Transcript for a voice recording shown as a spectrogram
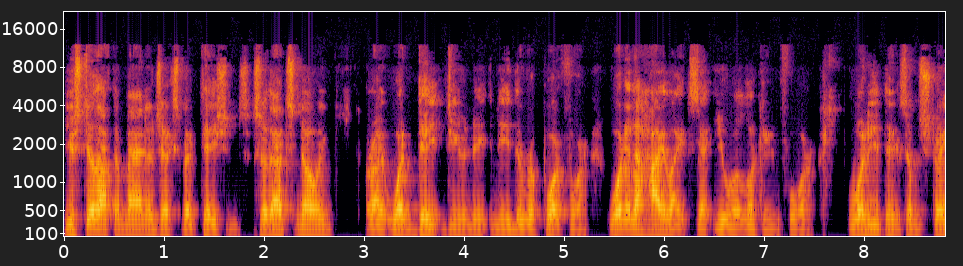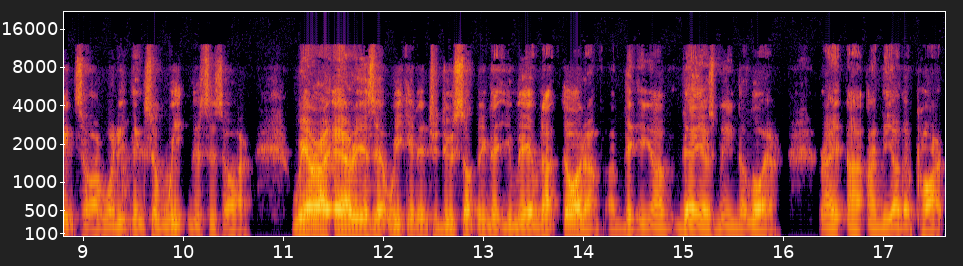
you still have to manage expectations. So that's knowing, all right, what date do you need, need the report for? What are the highlights that you are looking for? What do you think some strengths are? What do you think some weaknesses are? Where are areas that we can introduce something that you may have not thought of? I'm thinking of they as being the lawyer, right, uh, on the other part.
